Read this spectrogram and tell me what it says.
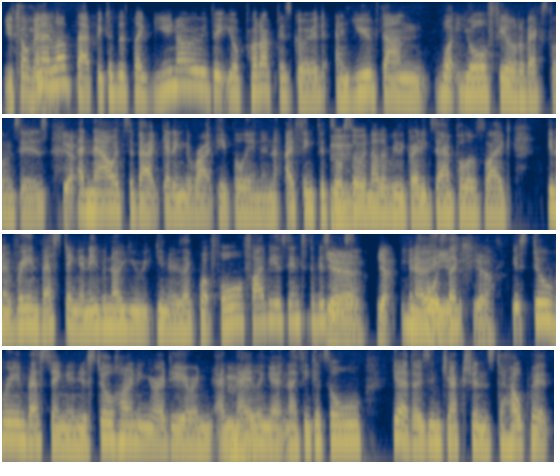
you tell me. And I love that because it's like you know that your product is good and you've done what your field of excellence is. Yeah. And now it's about getting the right people in. And I think that's mm. also another really great example of like, you know, reinvesting. And even though you, you know, like what, four, five years into the business? Yeah. Yeah. You know, it's like, yeah. you're still reinvesting and you're still honing your idea and, and mm. nailing it. And I think it's all, yeah, those injections to help it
